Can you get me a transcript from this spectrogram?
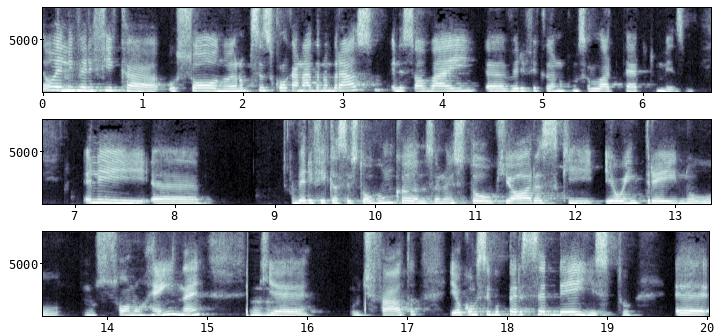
Então ele uhum. verifica o sono, eu não preciso colocar nada no braço, ele só vai uh, verificando com o celular perto mesmo. Ele uh, verifica se estou roncando, se eu não estou, que horas que eu entrei no, no sono REM, né? Uhum. Que é o de fato, e eu consigo perceber isto. É,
